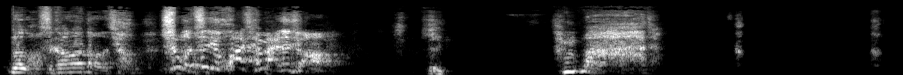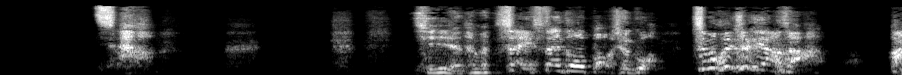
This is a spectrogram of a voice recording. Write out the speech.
那老子刚刚倒的酒是我自己花钱买的酒。他妈的！操！秦人他们再三跟我保证过，怎么会这个样子啊？啊！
